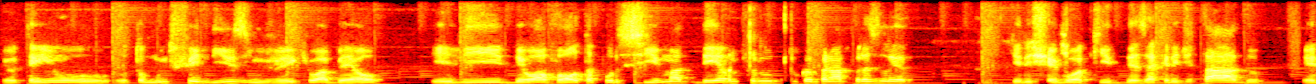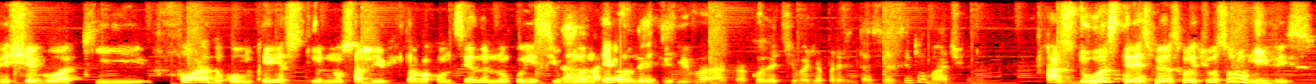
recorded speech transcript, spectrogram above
eu tenho, eu tô muito feliz em ver que o Abel ele deu a volta por cima dentro do Campeonato Brasileiro. Ele chegou aqui desacreditado, ele chegou aqui fora do contexto, ele não sabia o que estava acontecendo, ele não conhecia o plantel. A coletiva, a coletiva de apresentação é sintomática. Né? As duas, três primeiras coletivas foram horríveis,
